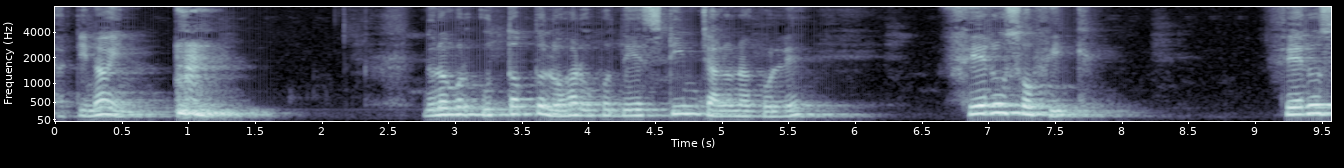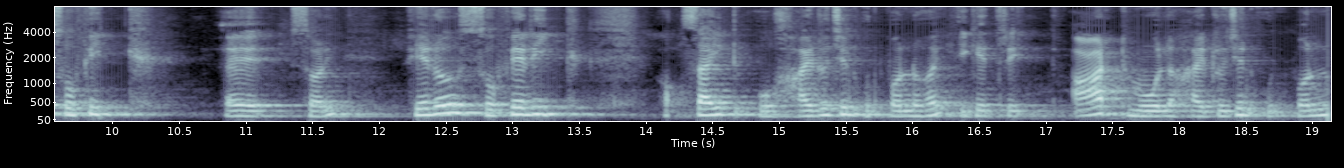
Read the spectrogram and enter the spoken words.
থার্টি নাইন দু নম্বর, উত্তপ্ত লোহার উপর দিয়ে স্টিম চালনা করলে ফেরোসোফিক ফেরোসোফিক সরি ফেরোসোফেরিক অক্সাইড ও হাইড্রোজেন উৎপন্ন হয়। এক্ষেত্রে আট মোল হাইড্রোজেন উৎপন্ন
